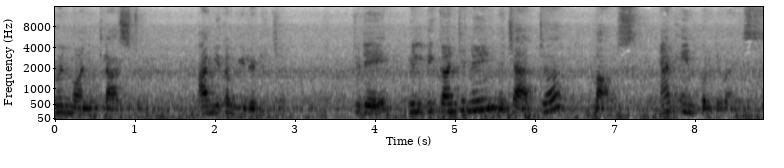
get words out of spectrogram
Good morning class 2. I am your computer teacher. Today we will be continuing the chapter mouse and input device.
